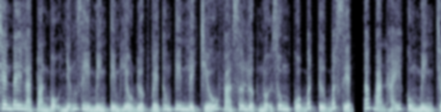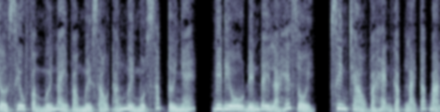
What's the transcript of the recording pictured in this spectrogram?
Trên đây là toàn bộ những gì mình tìm hiểu được về thông tin lịch chiếu và sơ lược nội dung của Bất tử bất diệt. Các bạn hãy cùng mình chờ siêu phẩm mới này vào 16 tháng 11 sắp tới nhé. Video đến đây là hết rồi. Xin chào và hẹn gặp lại các bạn.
